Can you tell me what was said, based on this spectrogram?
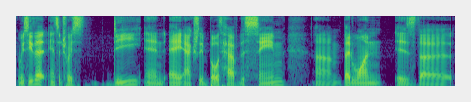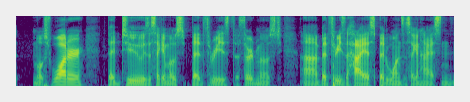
And we see that answer choice D and A actually both have the same. Um, bed 1 is the most water. Bed 2 is the second most. Bed 3 is the third most. Uh, bed 3 is the highest. Bed 1 is the second highest. And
